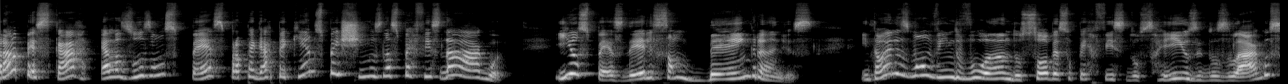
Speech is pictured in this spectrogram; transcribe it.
Para pescar, elas usam os pés para pegar pequenos peixinhos na superfície da água. E os pés deles são bem grandes. Então eles vão vindo voando sob a superfície dos rios e dos lagos,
